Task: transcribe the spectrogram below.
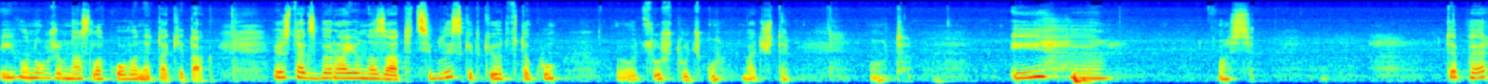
І воно вже в нас лаковане так і так. І ось так збираю назад ці блискітки от в таку цю штучку. Бачите? От. І е, ось. Тепер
